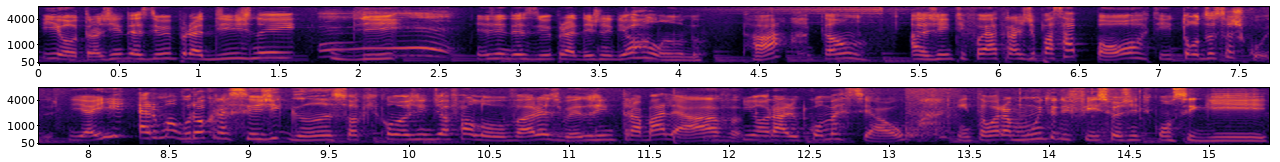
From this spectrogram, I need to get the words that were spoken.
E outra, a gente decidiu ir pra Disney de. A gente decidiu ir pra Disney de Orlando, tá? Então, a gente foi atrás de passaporte e todas essas coisas. E aí era uma burocracia gigante, só que como a gente já falou várias vezes, a gente trabalhava em horário comercial. Então era muito difícil a gente conseguir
